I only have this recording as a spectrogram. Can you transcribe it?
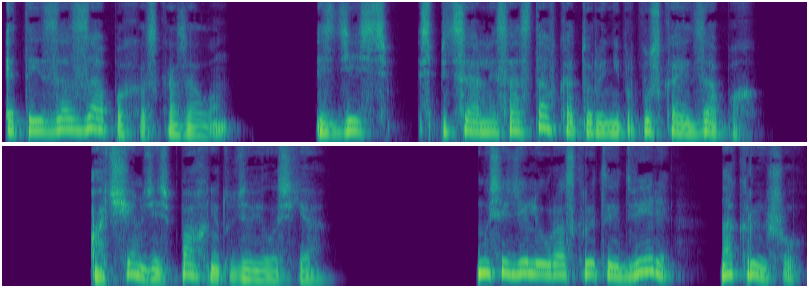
«Это из-за запаха», — сказал он. Здесь специальный состав, который не пропускает запах. «А чем здесь пахнет?» – удивилась я. Мы сидели у раскрытой двери на крышу.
